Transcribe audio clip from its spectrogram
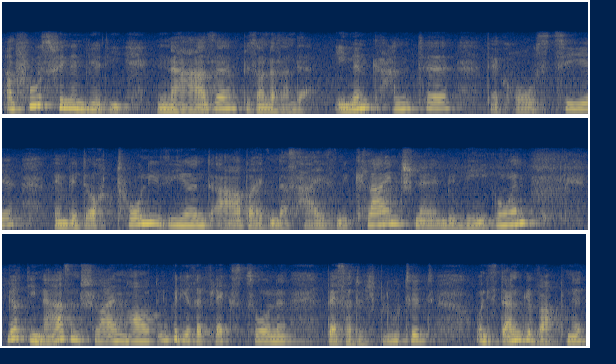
Am Fuß finden wir die Nase, besonders an der Innenkante der Großzehe. Wenn wir dort tonisierend arbeiten, das heißt mit kleinen, schnellen Bewegungen, wird die Nasenschleimhaut über die Reflexzone besser durchblutet und ist dann gewappnet,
